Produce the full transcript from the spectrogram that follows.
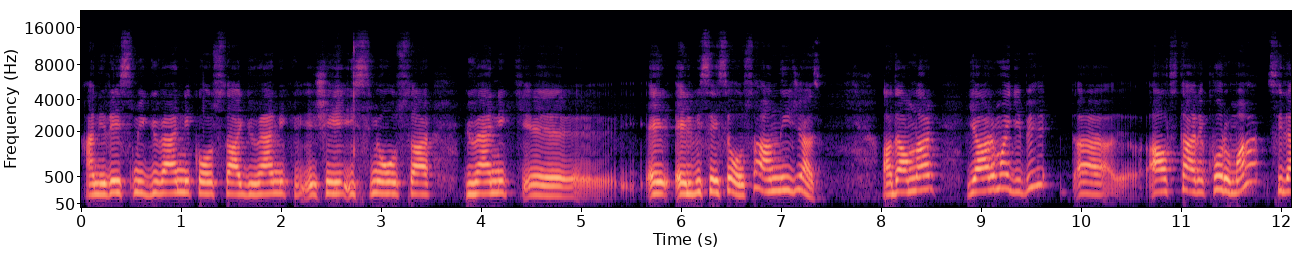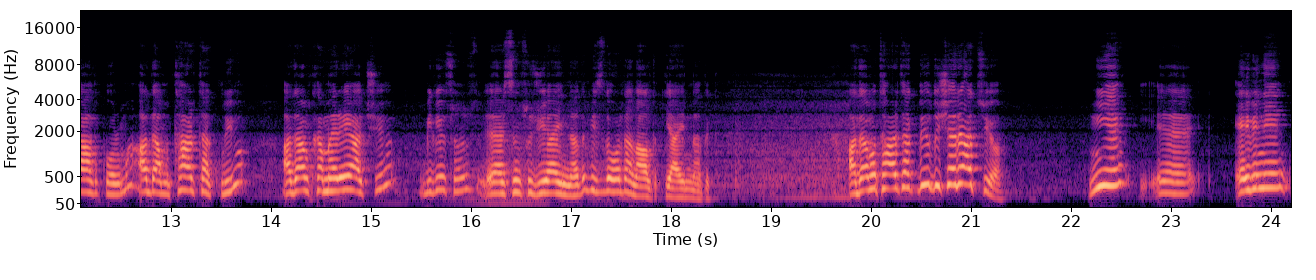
Hani resmi güvenlik olsa, güvenlik şeyi ismi olsa, güvenlik e, el- elbisesi olsa anlayacağız. Adamlar yarma gibi 6 tane koruma, silahlı koruma adamı tartaklıyor. Adam kamerayı açıyor. Biliyorsunuz Ersin Sucu yayınladı. Biz de oradan aldık yayınladık. Adamı tartaklıyor dışarı atıyor. Niye? Ee, evinin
